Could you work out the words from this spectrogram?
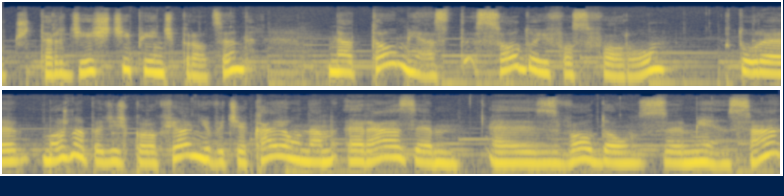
45%, natomiast sodu i fosforu, które można powiedzieć kolokwialnie wyciekają nam razem e, z wodą z mięsa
